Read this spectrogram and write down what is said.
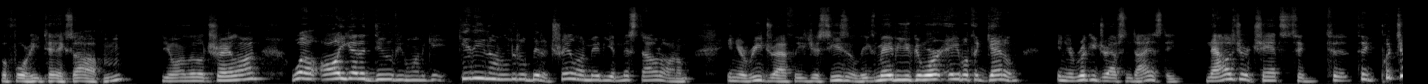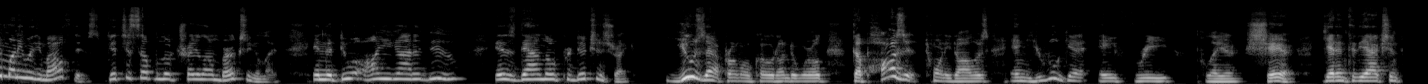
before he takes off. Hmm? You want a little Treylon? Well, all you got to do if you want to get get in on a little bit of Treylon, maybe you missed out on them in your redraft leagues, your season leagues. Maybe you weren't able to get them in your rookie drafts and dynasty. Now's your chance to to to put your money where your mouth is. Get yourself a little Treylon Burks in your life, and to do all you got to do is download Prediction Strike. Use that promo code Underworld, deposit twenty dollars, and you will get a free player share. Get into the action,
